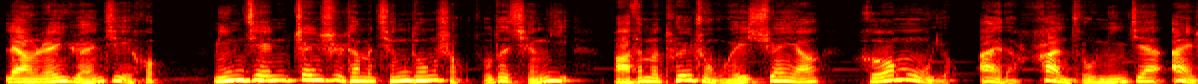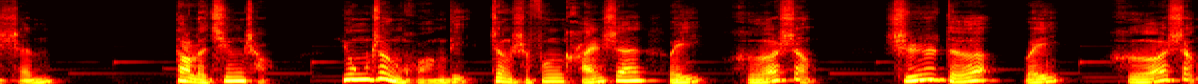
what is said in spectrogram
两人圆寂后。民间珍视他们情同手足的情谊，把他们推崇为宣扬和睦友爱的汉族民间爱神。到了清朝，雍正皇帝正式封寒山为和圣，拾得为和圣，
